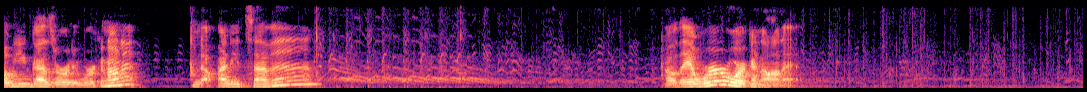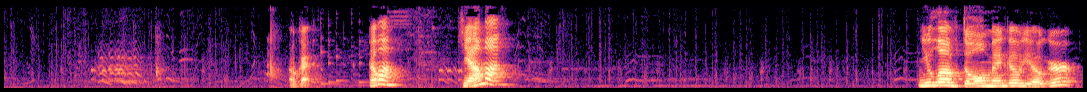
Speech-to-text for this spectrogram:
Oh, you guys are already working on it? No, I need seven. Oh, they were working on it. Okay. Come on. Come on. You love Dole Mango Yogurt?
